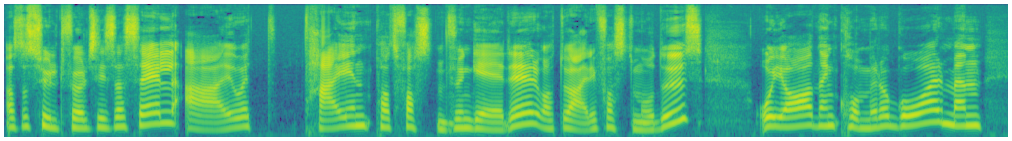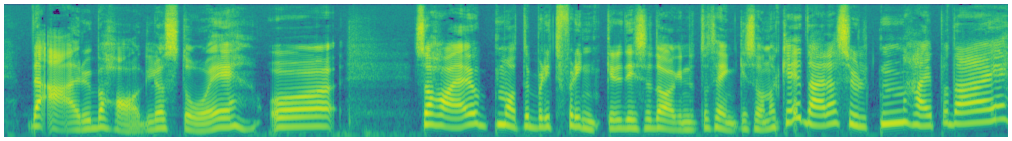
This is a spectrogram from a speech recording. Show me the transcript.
Altså sultfølelse i seg selv er jo et tegn på at fasten fungerer, og at du er i fastemodus. Og ja, den kommer og går, men det er ubehagelig å stå i. Og så har jeg jo på en måte blitt flinkere disse dagene til å tenke sånn Ok, der er sulten. Hei på deg.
